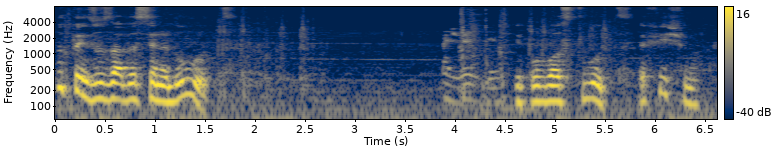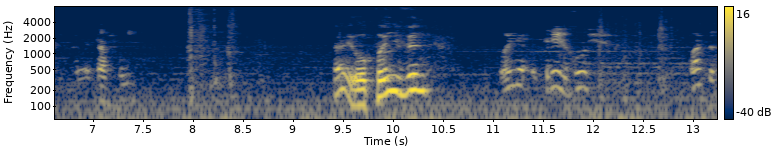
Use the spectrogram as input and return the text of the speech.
Tu tens usado a cena do loot, Às vezes, tipo o boss de loot. É fixe, mano. Está full. Ah, eu apanho e vendo. Olha, três roxos. Quatro.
